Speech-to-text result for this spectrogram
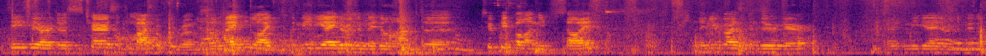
It's easier, there's chairs at the back of the room, so make like the mediator in the middle and the two people on each side. And then you guys can do here, the mediator in the middle.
